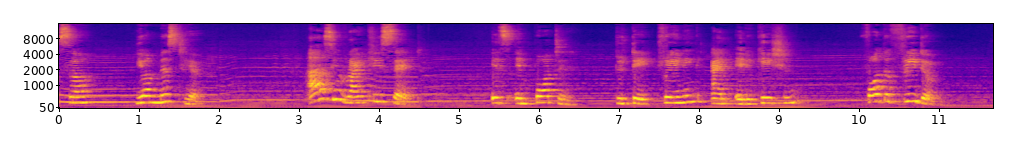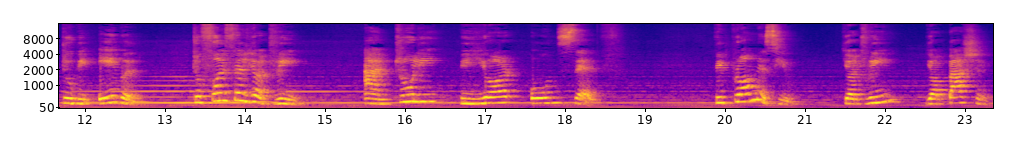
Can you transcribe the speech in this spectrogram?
Sir, you are missed here. As you rightly said, it's important to take training and education for the freedom to be able to fulfill your dream and truly be your own self. We promise you your dream, your passion,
